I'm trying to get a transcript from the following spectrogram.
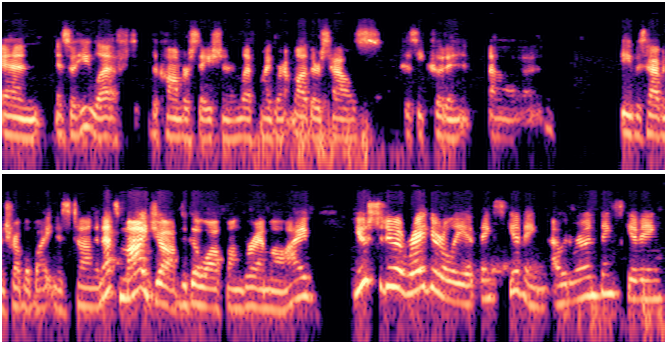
and and so he left the conversation and left my grandmother's house because he couldn't. Uh, he was having trouble biting his tongue, and that's my job to go off on grandma. I used to do it regularly at Thanksgiving. I would ruin Thanksgiving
